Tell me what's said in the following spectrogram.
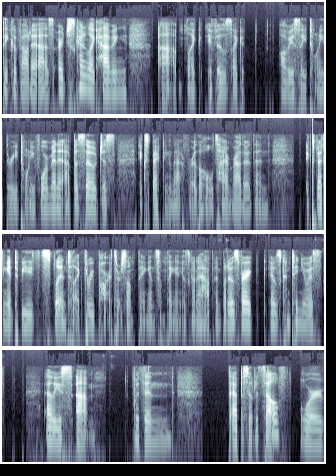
think about it as, or just kind of like having, um, like if it was like a, obviously 23, 24 minute episode, just expecting that for the whole time rather than expecting it to be split into like three parts or something and something is going to happen. But it was very, it was continuous, at least um, within the episode itself, or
